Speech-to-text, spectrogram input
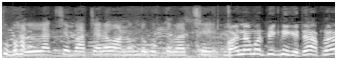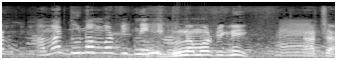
খুব ভালো লাগছে বাচ্চারাও আনন্দ করতে পারছে। কয় নম্বর পিকনিক এটা আপনার? আমার দু নম্বর পিকনিক দু নম্বর পিকনিক হ্যাঁ। আচ্ছা।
